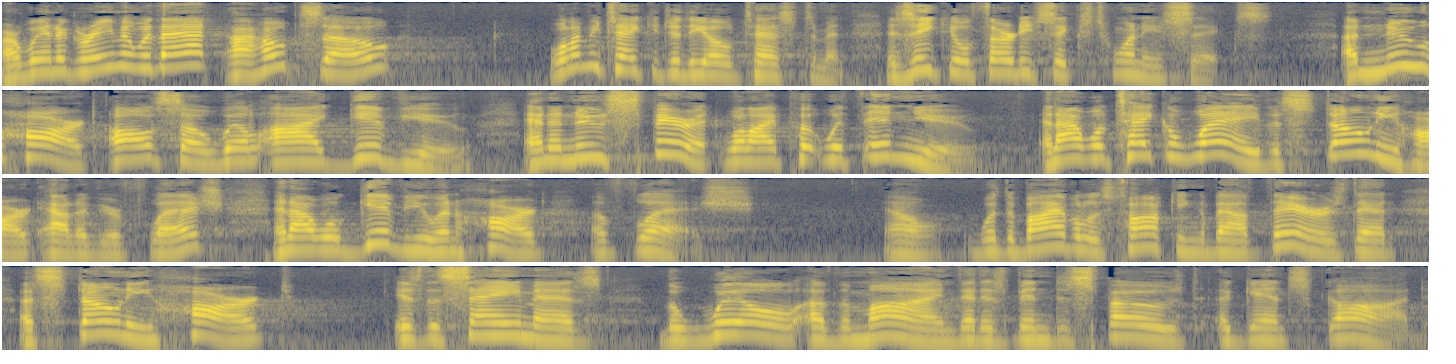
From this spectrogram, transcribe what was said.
Are we in agreement with that? I hope so. Well, let me take you to the Old Testament. Ezekiel 36, 26. A new heart also will I give you, and a new spirit will I put within you. And I will take away the stony heart out of your flesh, and I will give you an heart of flesh. Now, what the Bible is talking about there is that a stony heart is the same as the will of the mind that has been disposed against God.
